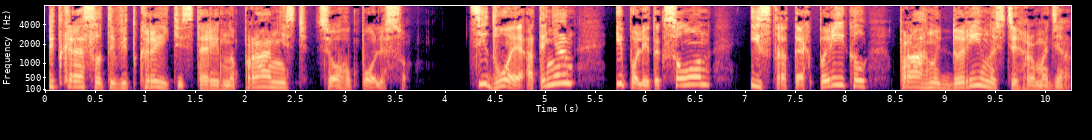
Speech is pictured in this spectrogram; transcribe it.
підкреслити відкритість та рівноправність цього полісу. Ці двоє атенян, і політик Солон, і стратег Перікл прагнуть до рівності громадян,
